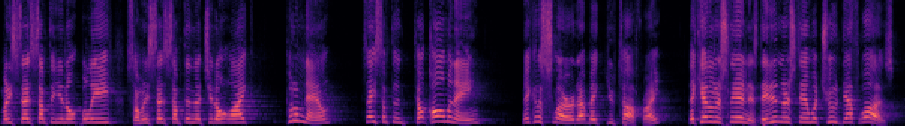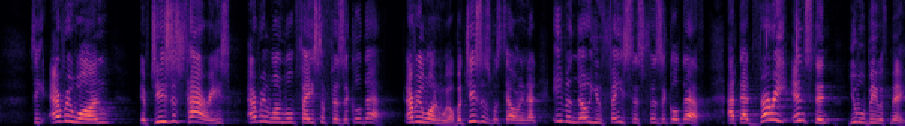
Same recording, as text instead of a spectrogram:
Somebody says something you don't believe, somebody says something that you don't like, put them down. Say something, tell, call them a name, make it a slur, that'll make you tough, right? They can't understand this. They didn't understand what true death was. See, everyone, if Jesus tarries, everyone will face a physical death. Everyone will. But Jesus was telling that even though you face this physical death, at that very instant, you will be with me.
